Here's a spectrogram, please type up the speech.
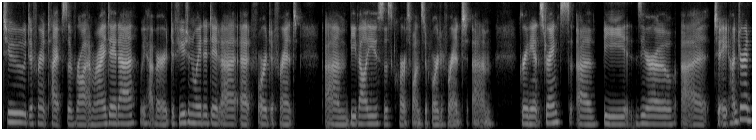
two different types of raw MRI data. We have our diffusion weighted data at four different um, B values. This corresponds to four different um, gradient strengths of B0 uh, to 800.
